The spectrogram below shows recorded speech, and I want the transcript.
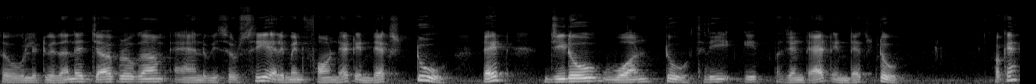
So let me run a java program and we should see element found at index 2 right? 0 1 2 3 is present at index 2 okay.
